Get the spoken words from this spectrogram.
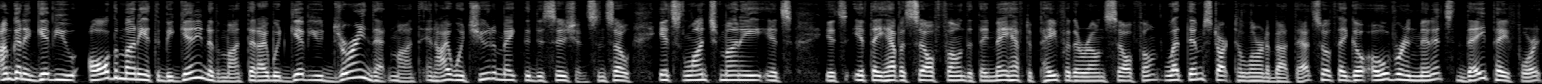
I'm going to give you all the money at the beginning of the month that I would give you during that month, and I want you to make the decisions. And so it's lunch money. It's it's if they have a cell phone that they may have to pay for their own cell phone. Let them start to learn about that. So if they go over in minutes, they pay for it.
